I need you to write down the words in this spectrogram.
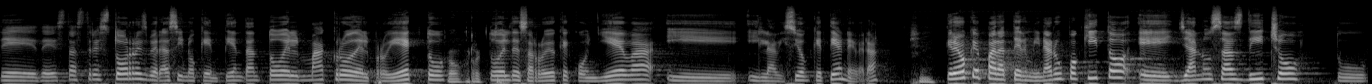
de, de, estas tres torres, ¿verdad? sino que entiendan todo el macro del proyecto, todo el desarrollo que conlleva y, y la visión que tiene, ¿verdad? Creo que para terminar un poquito, eh, ya nos has dicho tu,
